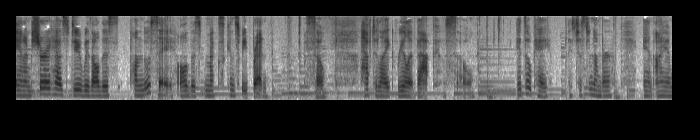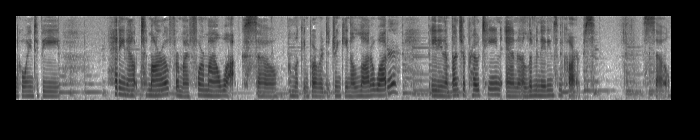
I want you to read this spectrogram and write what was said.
And I'm sure it has to do with all this pan dulce, all this Mexican sweetbread. So have to like reel it back. So it's okay. It's just a number. And I am going to be heading out tomorrow for my four mile walk. So I'm looking forward to drinking a lot of water, eating a bunch of protein, and eliminating some carbs. So,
